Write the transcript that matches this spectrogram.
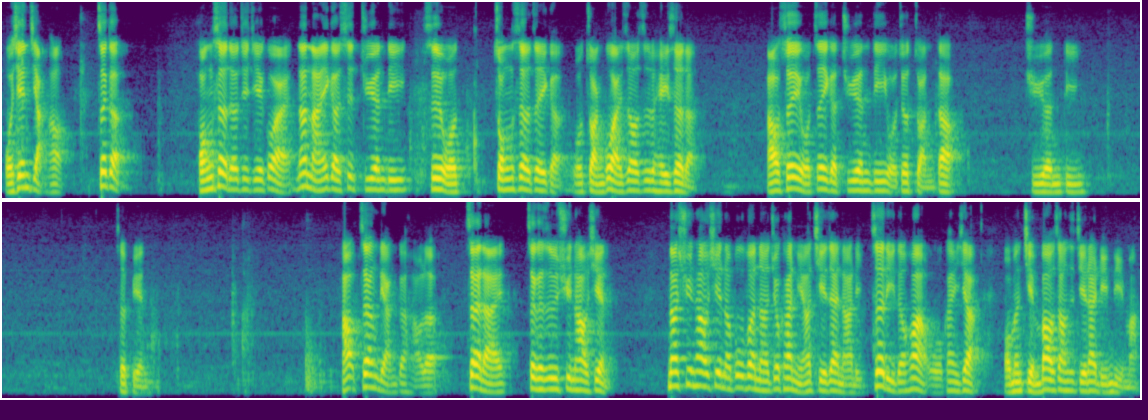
我先讲哈，这个红色的就接过来，那哪一个是 GND？是我棕色这个，我转过来之后是不是黑色的？好，所以我这个 GND 我就转到 GND 这边。好，这样两个好了，再来这个是讯号线。那讯号线的部分呢，就看你要接在哪里。这里的话，我看一下，我们简报上是接在零零嘛，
